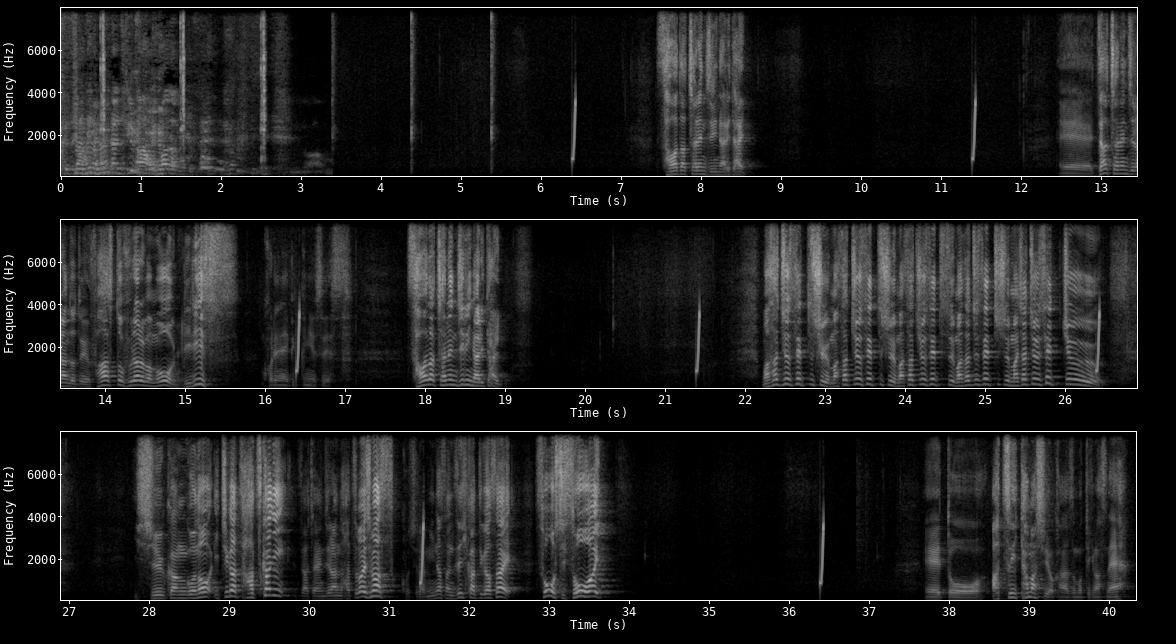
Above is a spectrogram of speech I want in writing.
あまだ僕沢田チャレンジになりたい、えー、ザ・チャレンジランドというファーストフルアルバムをリリース。これねビッグニュースです。沢田チャレンジになりたい。マサチューセッツ州マサチューセッツ州マサチューセッツ州マサチューセッツ州マサチューセッツ州。1週間後の1月20日にザ・チャレンジランド発売します。こちら皆さんぜひ買ってください。相思相愛。えっ、ー、と熱い魂を必ず持ってきますね。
